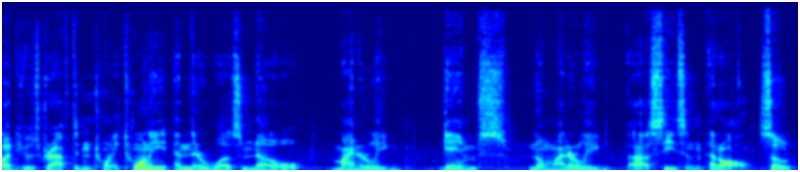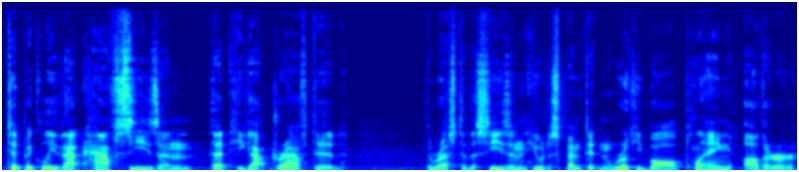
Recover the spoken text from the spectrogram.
but he was drafted in 2020 and there was no minor league games, no minor league uh, season at all. So typically, that half season that he got drafted, the rest of the season he would have spent it in rookie ball playing other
